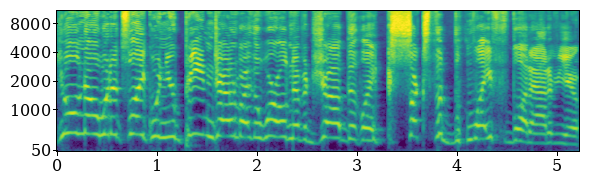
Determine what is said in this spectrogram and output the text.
"You'll know what it's like when you're beaten down by the world and have a job that like sucks the lifeblood out of you."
